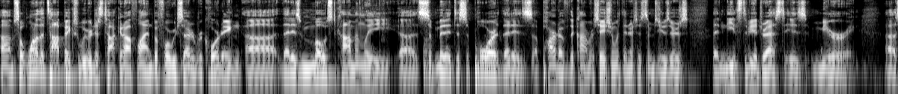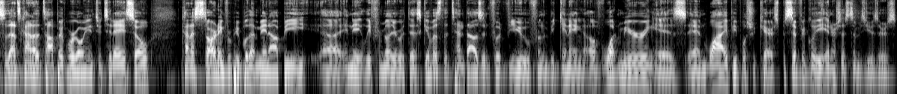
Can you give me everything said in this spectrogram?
Um, so one of the topics we were just talking offline before we started recording uh, that is most commonly uh, submitted to support, that is a part of the conversation with InterSystems users that needs to be addressed is mirroring. Uh, so that's kind of the topic we're going into today. So, kind of starting for people that may not be uh, innately familiar with this, give us the 10,000 foot view from the beginning of what mirroring is and why people should care. Specifically, InterSystems users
